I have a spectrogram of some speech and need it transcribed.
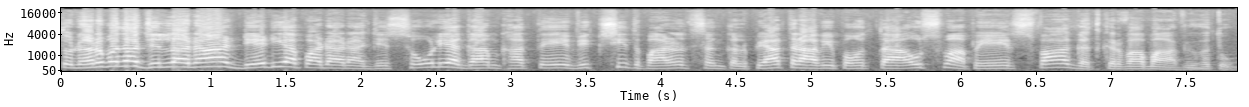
તો નર્મદા જિલ્લાના ડેડિયાપાડાના જે સોલિયા ગામ ખાતે વિકસિત ભારત સંકલ્પ યાત્રા આવી પહોંચતા ઉષ્માભેર સ્વાગત કરવામાં આવ્યું હતું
